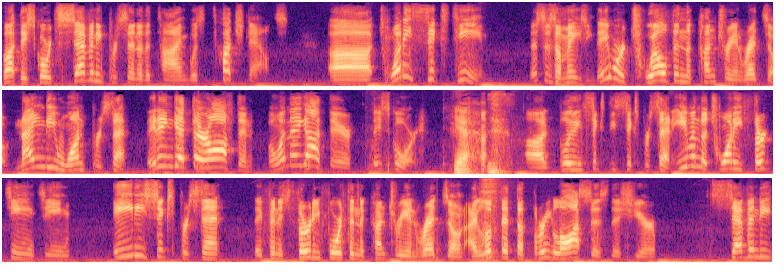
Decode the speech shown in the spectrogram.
But they scored 70% of the time was touchdowns. Uh, 2016. This is amazing. They were 12th in the country in red zone, 91%. They didn't get there often, but when they got there, they scored. Yeah. uh, bleeding 66%. Even the 2013 team, 86%. They finished 34th in the country in red zone. I looked at the three losses this year. 73%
